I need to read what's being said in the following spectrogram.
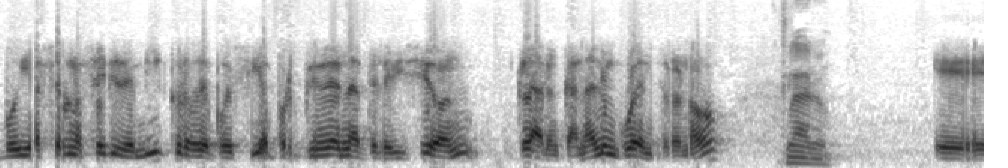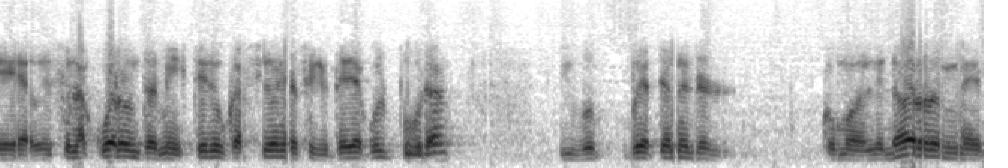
voy a hacer una serie de micros de poesía por primera vez en la televisión, claro, en Canal Encuentro, ¿no? Claro. Eh, es un acuerdo entre el Ministerio de Educación y la Secretaría de Cultura y vo- voy a tener el- como el enorme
